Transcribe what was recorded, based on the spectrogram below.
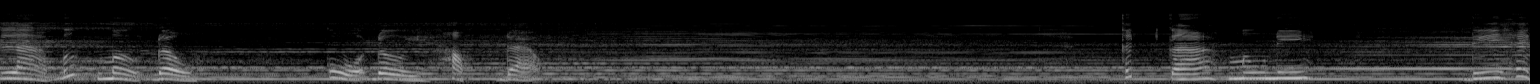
là bước mở đầu của đời học đạo. Thích ca mâu ni, đi hết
